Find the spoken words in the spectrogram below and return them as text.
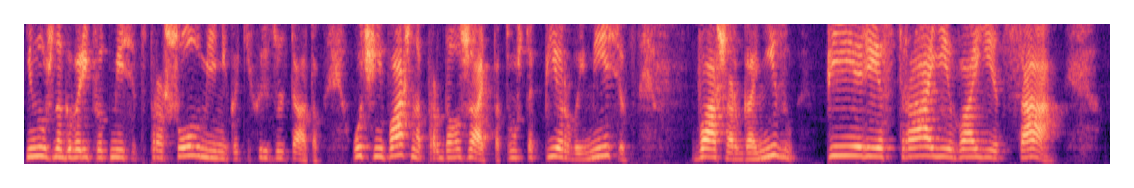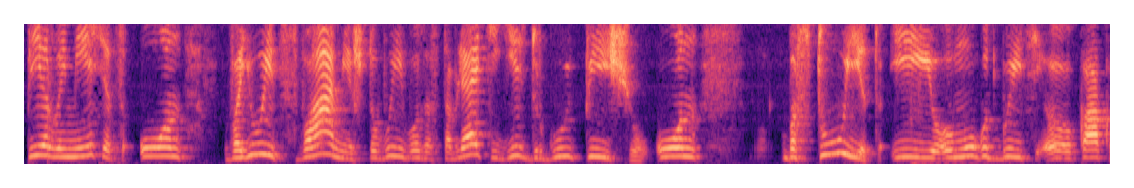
Не нужно говорить, вот месяц прошел, у меня никаких результатов. Очень важно продолжать, потому что первый месяц ваш организм перестраивается. Первый месяц он воюет с вами, что вы его заставляете есть другую пищу. Он бастует, и могут быть э, как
